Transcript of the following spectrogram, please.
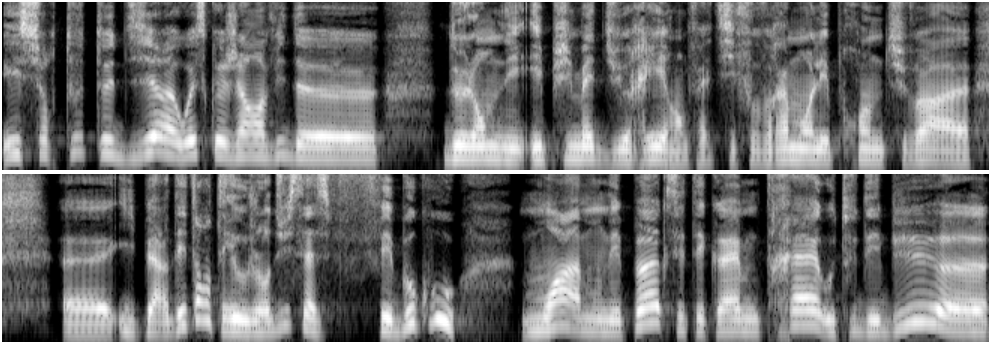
et surtout te dire où est-ce que j'ai envie de de l'emmener et puis mettre du rire en fait. Il faut vraiment les prendre tu vois euh, euh, hyper détente. Et aujourd'hui ça se fait beaucoup. Moi à mon époque c'était quand même très au tout début euh,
